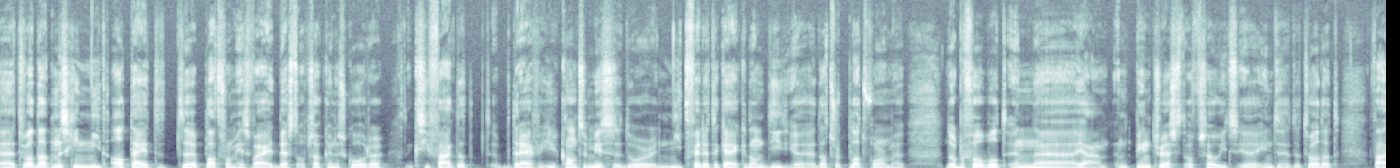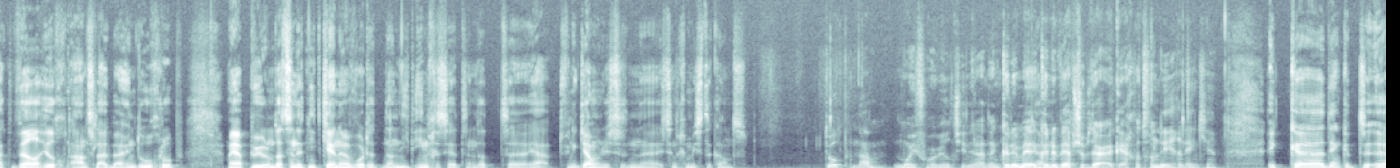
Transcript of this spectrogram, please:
Uh, terwijl dat misschien niet altijd het uh, platform is waar je het beste op zou kunnen scoren. Ik zie vaak dat bedrijven hier kansen missen door niet verder te kijken dan die, uh, dat soort platformen. Door bijvoorbeeld een, ja, een Pinterest of zoiets in te zetten, terwijl dat vaak wel heel goed aansluit bij hun doelgroep. Maar ja, puur omdat ze het niet kennen, wordt het dan niet ingezet. En dat ja, vind ik jammer, is een, is een gemiste kans. Top, nou, mooi voorbeeldje inderdaad. Dan kunnen, kunnen webshops daar ook echt wat van leren, denk je? Ik uh, denk het uh,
